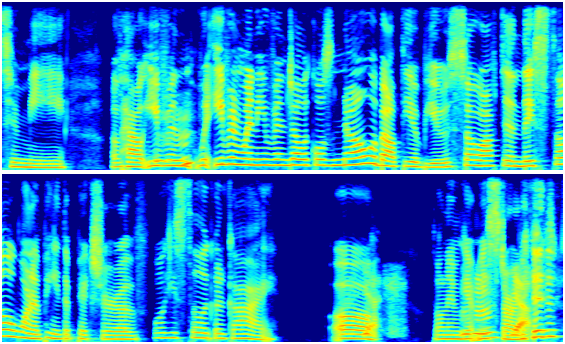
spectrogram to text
to me of how even Mm-hmm. w- even when evangelicals know about the abuse, so often they still want to paint the picture of, well, he's still a good guy. Oh, Yes. don't even get me started. Yeah.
